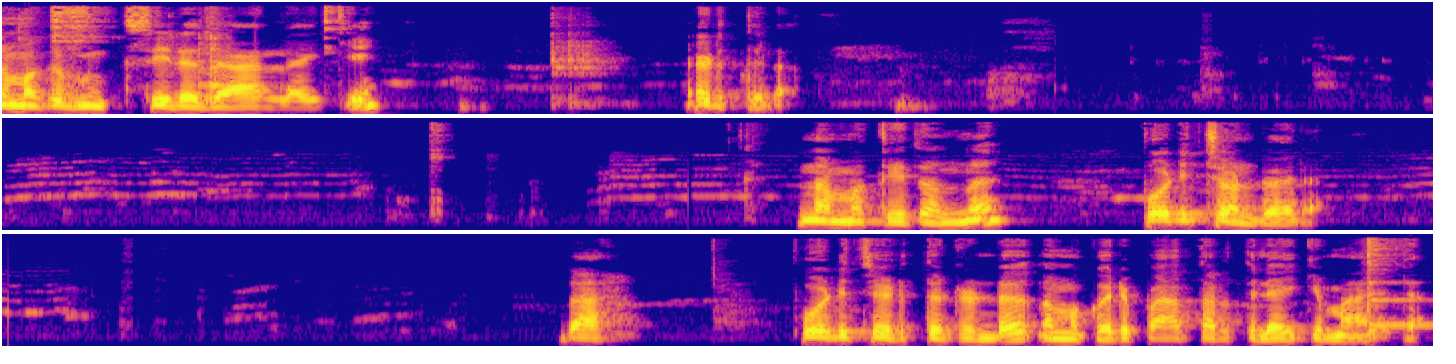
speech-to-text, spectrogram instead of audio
നമുക്ക് മിക്സിയുടെ ജാറിലേക്ക് എടുത്തിടാം. നമുക്കിതൊന്ന് പൊടിച്ചോണ്ട് വരാം. ദാ പൊടിച്ചെടുത്തിട്ടുണ്ട്. നമുക്കൊരു പാത്രത്തിലേക്ക് മാറ്റാം.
